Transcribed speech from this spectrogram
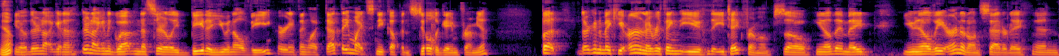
Yep. you know they're not gonna they're not gonna go out and necessarily beat a UNLV or anything like that. They might sneak up and steal the game from you, but they're gonna make you earn everything that you that you take from them. So you know they made UNLV earn it on Saturday, and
